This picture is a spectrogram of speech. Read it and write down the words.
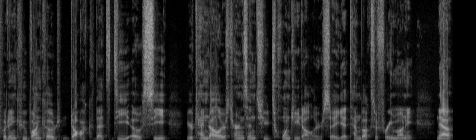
put in coupon code DOC, that's D O C, your $10 turns into $20. So you get 10 bucks of free money. Now,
